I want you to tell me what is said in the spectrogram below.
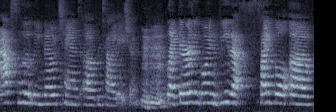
absolutely no chance of retaliation. Mm-hmm. Like there isn't going to be that cycle of,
